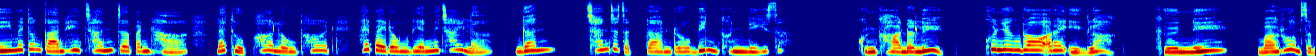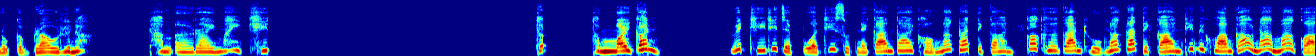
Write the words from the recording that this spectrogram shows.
นี้ไม่ต้องการให้ฉันเจอปัญหา และถูกพ่อลงโทษให้ไปโรงเรียนไม่ใช่เหรอ งั้น ฉันจะจัดการโรบินคนนี้ซะ คุณคานาลี คุณยังรออะไรอีกล่ะ คืนนี้มาร่วมสนุกกับเราเถอะนะ ทำอะไรไม่คิดททำไมกัน วิธีที่เจ็บปวดที่สุดในการตายของนักรัติการก็คือการถูกนักรัติการที่มีความก้าวหน้ามากกว่า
